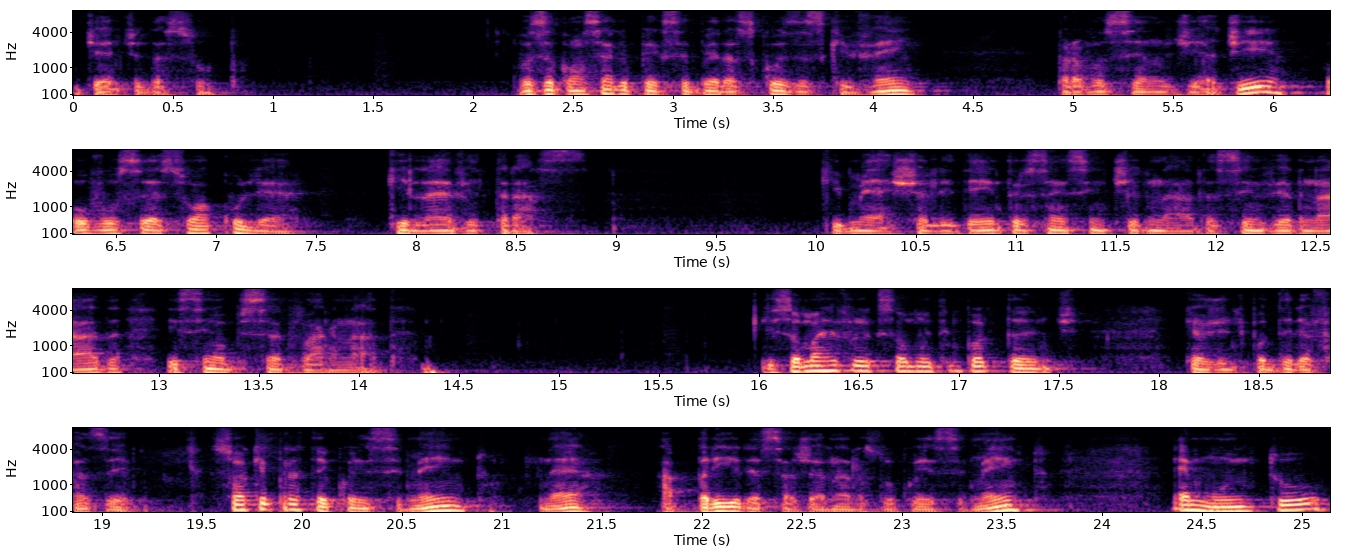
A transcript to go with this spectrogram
diante da sopa? Você consegue perceber as coisas que vêm para você no dia a dia ou você é só a colher que leva e traz? Que mexe ali dentro sem sentir nada, sem ver nada e sem observar nada. Isso é uma reflexão muito importante que a gente poderia fazer. Só que para ter conhecimento, né, abrir essas janelas do conhecimento, é muito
